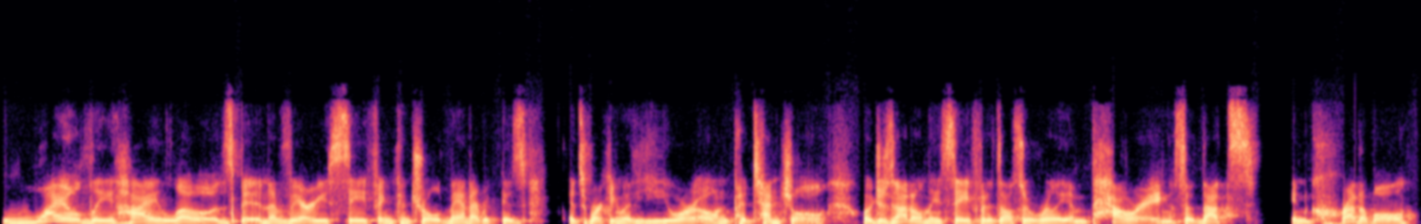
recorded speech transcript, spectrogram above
wildly high loads, but in a very safe and controlled manner because it's working with your own potential, which is not only safe, but it's also really empowering. So that's incredible.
